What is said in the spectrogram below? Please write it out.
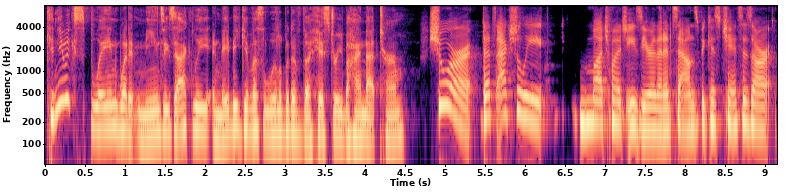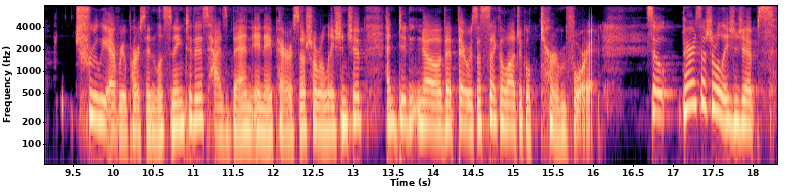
can you explain what it means exactly and maybe give us a little bit of the history behind that term? Sure, that's actually much, much easier than it sounds because chances are truly every person listening to this has been in a parasocial relationship and didn't know that there was a psychological term for it. So, parasocial relationships,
